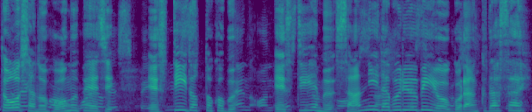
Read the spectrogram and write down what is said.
当社のホームページ ST.com STM32WB をご覧ください。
